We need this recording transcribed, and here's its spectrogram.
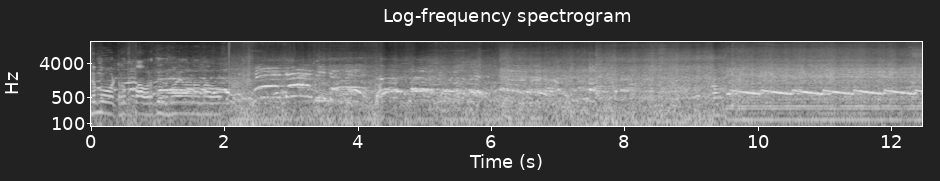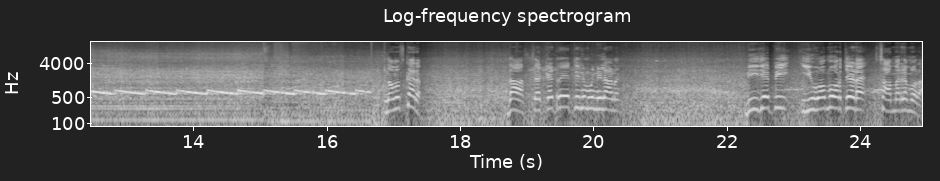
കേരളത്തിന്റെ motor power തീർന്നു പോയതാണോ നമസ്കാരം. ദാ സെക്രട്ടേറിയറ്റിന് മുന്നിലാണ് ബി ജെ പി യുവമോർച്ചയുടെ സമരമുറ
